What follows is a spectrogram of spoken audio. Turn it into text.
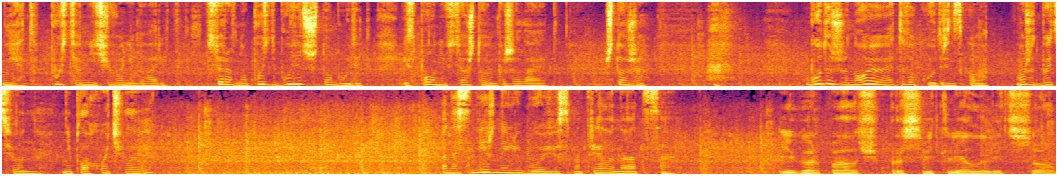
Нет, пусть он ничего не говорит. Все равно, пусть будет, что будет. Исполню все, что он пожелает. Что же, буду женою этого Кудринского. Может быть, он неплохой человек? Она с нежной любовью смотрела на отца. Егор Павлович просветлел лицом.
